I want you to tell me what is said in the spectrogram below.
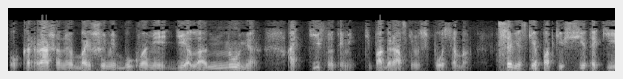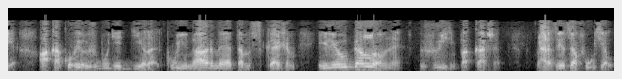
украшенную большими буквами «Дело номер», оттиснутыми типографским способом. Советские папки все такие. А какое уж будет дело? Кулинарное там, скажем, или уголовное? Жизнь покажет. Развязав узел,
